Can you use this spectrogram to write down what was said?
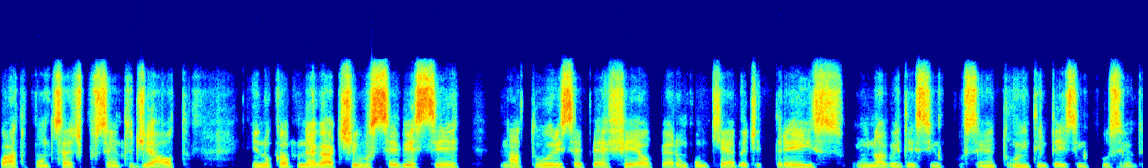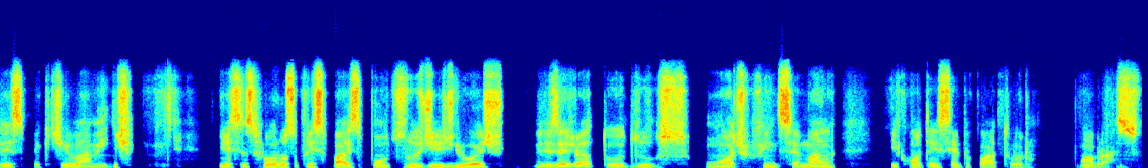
4,7% de alta. E no campo negativo, CVC, Natura e CPFE operam com queda de 3%, 1,95%, 1,35% respectivamente. E esses foram os principais pontos do dia de hoje. Desejo a todos um ótimo fim de semana e contem sempre com a Toro. Um abraço.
